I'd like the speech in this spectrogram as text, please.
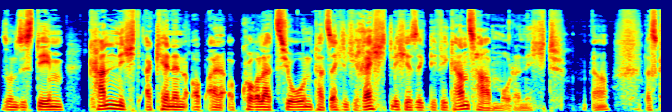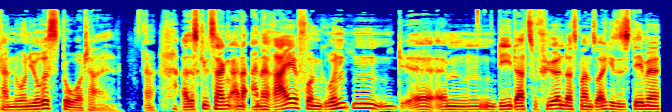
So ein System kann nicht erkennen, ob, eine, ob Korrelationen tatsächlich rechtliche Signifikanz haben oder nicht. Ja, das kann nur ein Jurist beurteilen. Ja, also es gibt sagen eine, eine Reihe von Gründen, die, äh, ähm, die dazu führen, dass man solche Systeme,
